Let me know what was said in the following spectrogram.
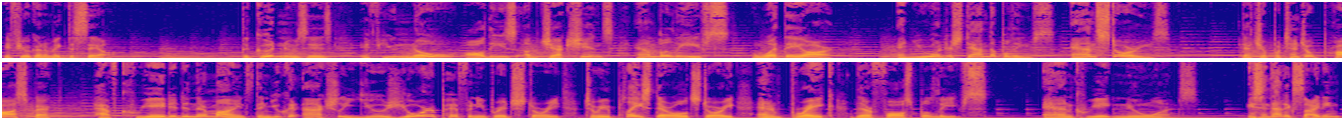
if you're going to make the sale. The good news is, if you know all these objections and beliefs and what they are, and you understand the beliefs and stories that your potential prospect have created in their minds, then you can actually use your Epiphany Bridge story to replace their old story and break their false beliefs and create new ones. Isn't that exciting?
